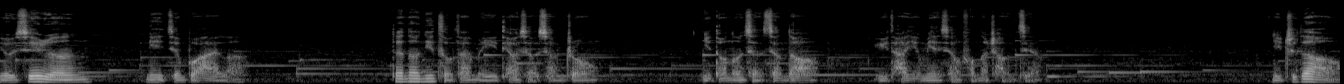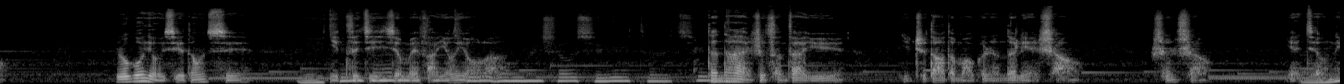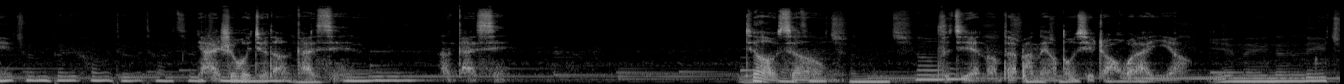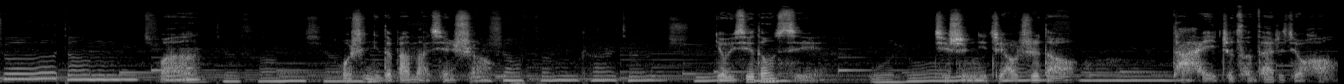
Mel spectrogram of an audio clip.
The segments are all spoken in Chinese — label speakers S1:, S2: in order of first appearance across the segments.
S1: 有些人，你已经不爱了，但当你走在每一条小巷中，你都能想象到与他迎面相逢的场景。你知道，如果有些东西你自己已经没法拥有了，但它还是存在于你知道的某个人的脸上、身上、眼睛里，你还是会觉得很开心，很开心。就好像自己也能再把那样东西找回来一样。晚安，我是你的斑马先生。有一些东西，其实你只要知道，它还一直存在着就好。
